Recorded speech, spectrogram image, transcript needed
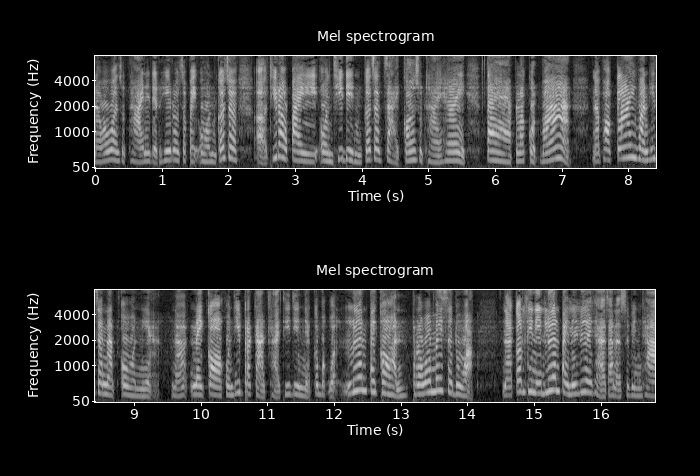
นะว่าวันสุดท้ายเนี่ยเดี๋ยวที่เราจะไปโอน ก็จะเอ่อที่เราไปโอนที่ดินก็จะจ่ายก้อนสุดท้ายให้ แต่ปรากฏว่านะพอใกล้วันที่จะนัดโอนเนี่ยนะในกอคนที่ประกาศขายที่ดินเนี่ยก็บอกว่าเลื่อนไปก่อน เพราะว่าไม่สะดวก นะก็ทีนี้เลื่อนไปเรื่อยๆค่ะอาจารย์อัศวินคะ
